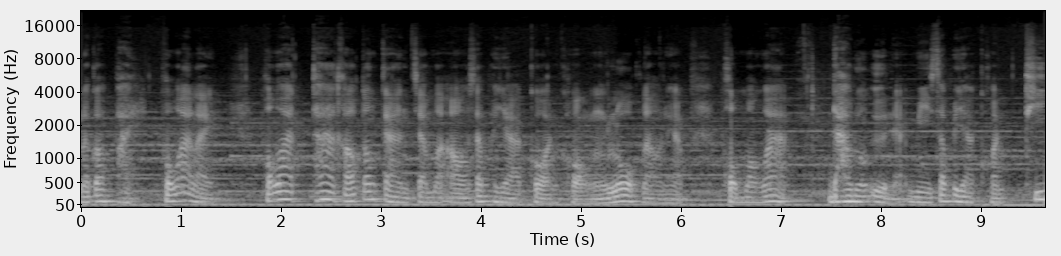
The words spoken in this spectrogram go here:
แล้วก็ไป เพราะว่าอะไร เพราะว่าถ้าเขาต้องการจะมาเอาทรัพยากรของโลกเรานะครับ ผมมองว่าดาวดวงอื่นเนี่ยมีทรัพยากรที่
